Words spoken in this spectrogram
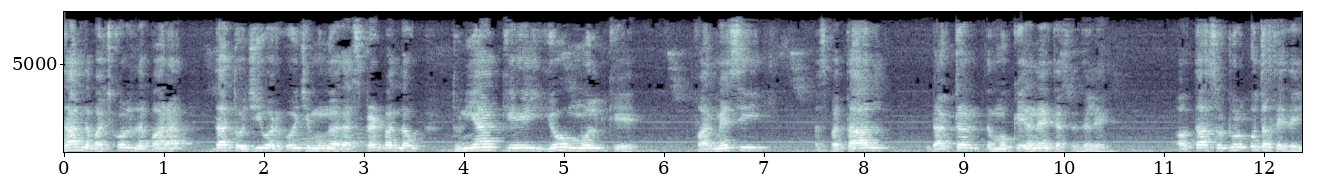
ځان د بچ کولو لپاره دا توجیه ورکوي چې موږ دا سپریډ بندو دنیا کې یو ملک کې فارمیسی هسپتال ډاکټر د موقع نه نه تښتیدلی او تاسو ټول وتښتیدئ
